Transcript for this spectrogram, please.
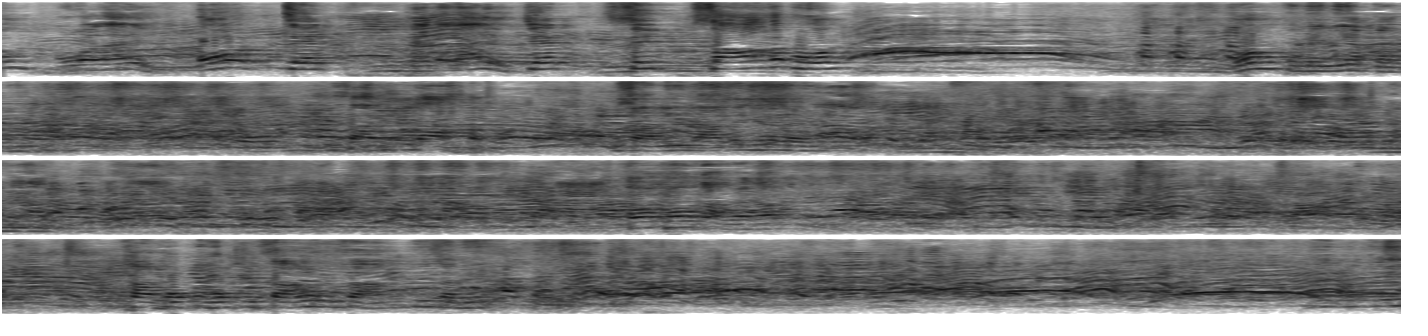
มโอ้อะไร โอ้เจ็ดเป็นอะไรเจ็ดสิบสองครับผมโอ้ทำไมเงียบจังอุตสาห์ลีลาอุตสาห์ลีลาไปเยอะเลย พ่อพ่อกัดเลยครับ ขาดหกหกสิบสามหกสิบสามพี่ซานิเมื่อกี้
